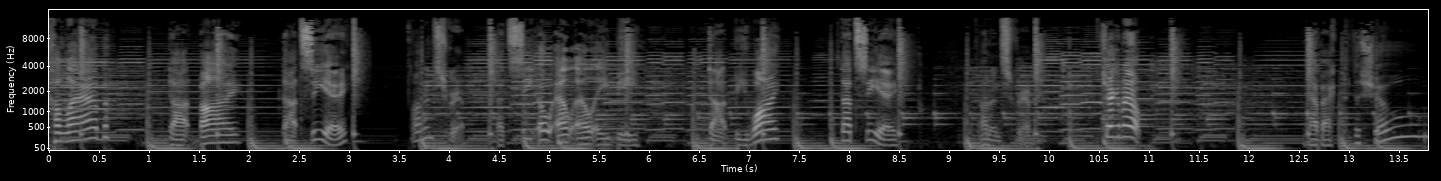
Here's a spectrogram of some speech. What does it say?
collab.by.ca on Instagram? That's C O L L A B dot B Y dot C A on Instagram. Check them out. Now back to the show.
